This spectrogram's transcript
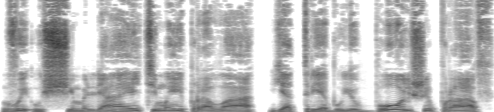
вы ущемляете мои права, я требую больше прав.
